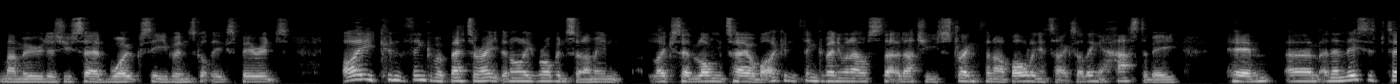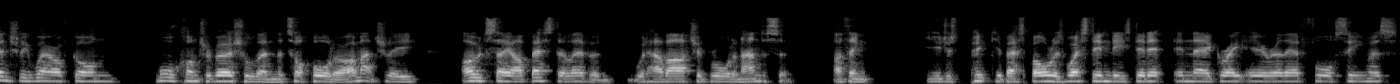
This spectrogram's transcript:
Mahmood, as you said, Woakes even's got the experience. I couldn't think of a better eight than Ollie Robinson. I mean, like I said, long tail, but I couldn't think of anyone else that would actually strengthen our bowling attack. So I think it has to be him. Um, and then this is potentially where I've gone more controversial than the top order. I'm actually, I would say our best 11 would have Archer, Broad and Anderson. I think you just pick your best bowlers. West Indies did it in their great era. They had four seamers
